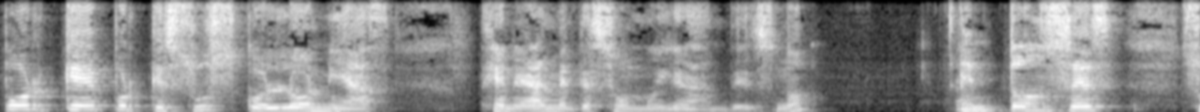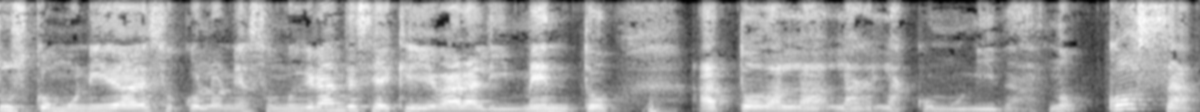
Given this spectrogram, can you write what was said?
¿Por qué? Porque sus colonias generalmente son muy grandes, ¿no? Entonces, sus comunidades o colonias son muy grandes y hay que llevar alimento a toda la, la, comunidad, ¿no? Cosa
